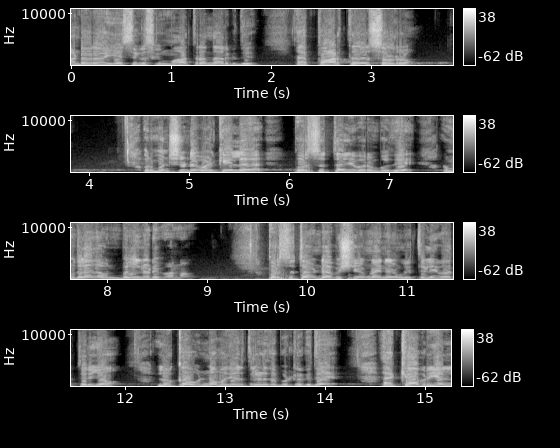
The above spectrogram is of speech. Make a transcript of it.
ஆண்டவராக இயேசு கிறிஸ்துக்கு மாத்திரம்தான் இருக்குது. நான் பார்த்ததை சொல்கிறோம் ஒரு மனுஷனுடைய வாழ்க்கையில் பரிசுத்தாய் வரும்போது முதலாவது அவன் பலன் அடைவானான் பரிசுத்தாண்டு அபிஷேகம்னா என்னன்னு உங்களுக்கு தெளிவாக தெரியும். லூக்கா ஒன்றாம் அதிகாரத்தில் எழுதப்பட்டிருக்குது. கேப்ரியல்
